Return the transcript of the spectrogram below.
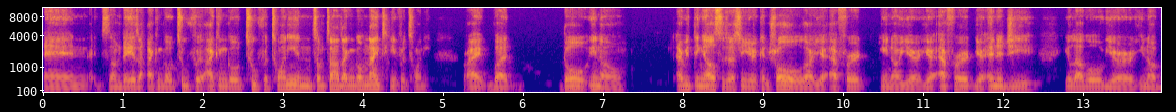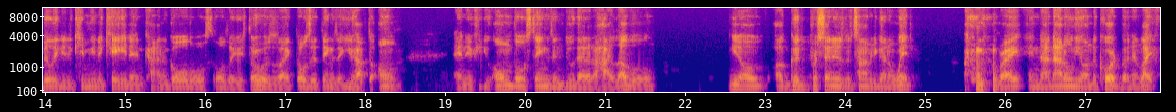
And some days i can go two for i can go two for 20 and sometimes i can go 19 for 20 right? But though you know everything else is just in your control or your effort you know your your effort your energy your level your you know ability to communicate and kind of go all those those throws like those are things that you have to own. And if you own those things and do that at a high level you know a good percentage of the time you're going to win right and not, not only on the court but in life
